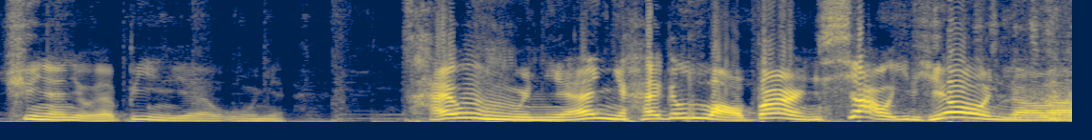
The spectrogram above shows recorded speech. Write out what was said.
去年九月毕业五年，才五年，你还跟老伴儿，你吓我一跳，你知道吗？”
